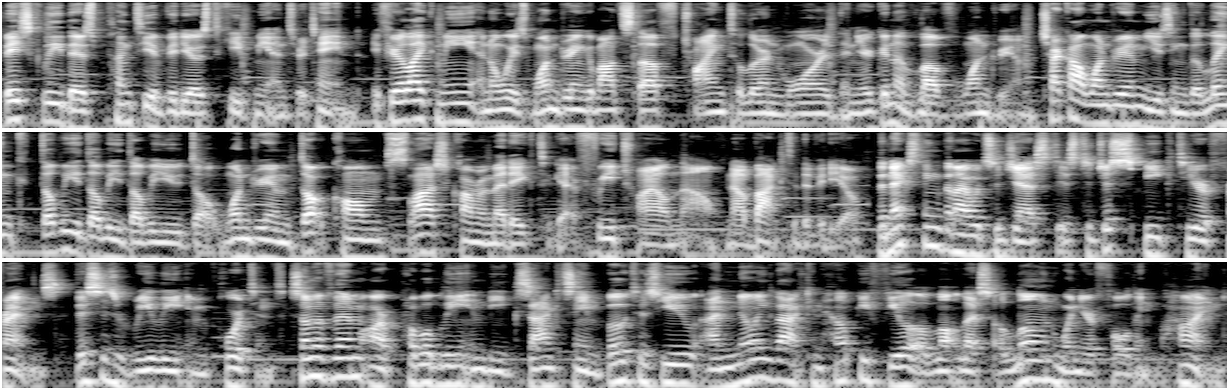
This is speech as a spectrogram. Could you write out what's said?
Basically, there's plenty of videos to keep me entertained. If you're like me and always wondering about stuff, trying to learn more, then you're gonna love Wondrium. Check out Wondrium using the link www.wondrium.com slash karmamedic to get a free trial now. Now back to the video. The next thing that I would suggest is to just speak to your friends. This is really important. Some of them are probably in the exact same boat as you and knowing that can help you feel a lot less alone when you're falling behind.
